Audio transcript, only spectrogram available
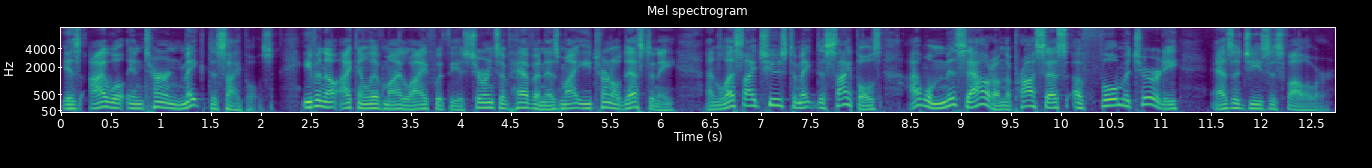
is I will in turn make disciples. Even though I can live my life with the assurance of heaven as my eternal destiny, unless I choose to make disciples, I will miss out on the process of full maturity as a Jesus follower.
